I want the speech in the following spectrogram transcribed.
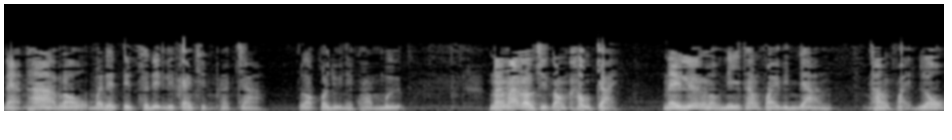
แต่ถ้าเราไม่ได้ติดสนิทหรือใกล้ชิดพระเจ้า เราก็อยู่ในความมืด ดังนั้นเราจึงต้องเข้าใจในเรื่องเหล่านี้ทั้งฝ่ายวิญญาณ ทั้งฝ่ายโลก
